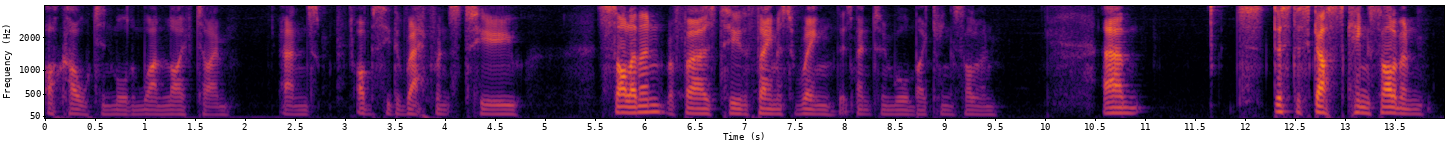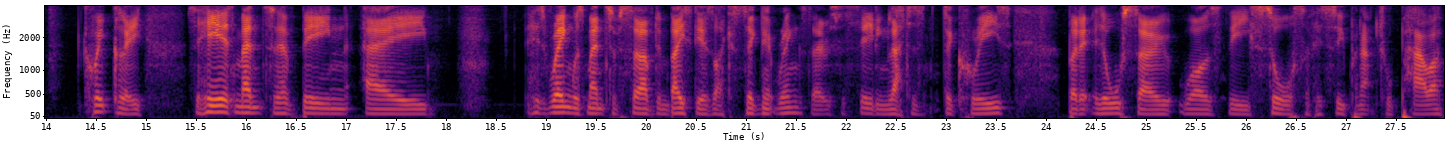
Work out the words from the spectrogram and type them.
occult in more than one lifetime, and obviously the reference to Solomon refers to the famous ring that's meant to be worn by King Solomon. Um, just discuss King Solomon quickly. So he is meant to have been a. His ring was meant to have served him basically as like a signet ring, so it was for sealing letters, decrees, but it also was the source of his supernatural power.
